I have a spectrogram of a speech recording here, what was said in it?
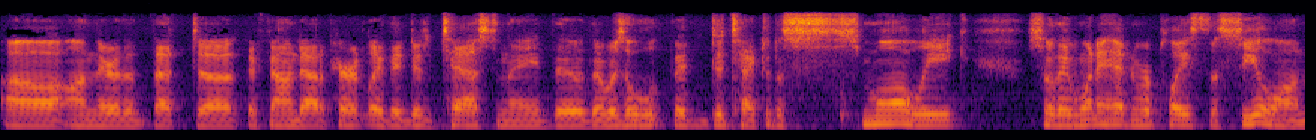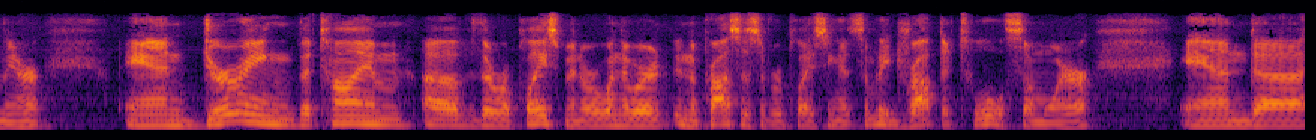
uh, on there that, that uh, they found out. Apparently, they did a test and they, they there was a they detected a small leak, so they went ahead and replaced the seal on there. And during the time of the replacement, or when they were in the process of replacing it, somebody dropped a tool somewhere, and uh,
